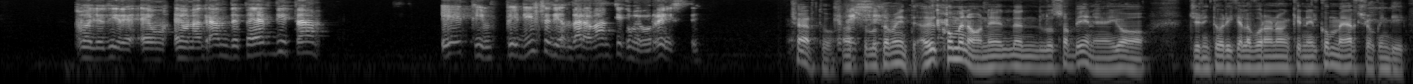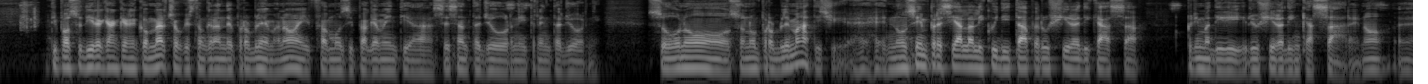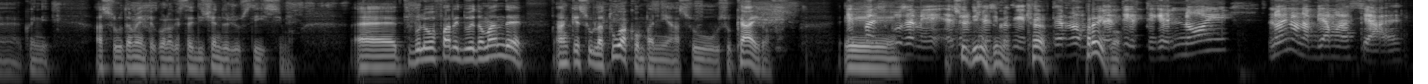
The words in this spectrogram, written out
voglio dire, è, un, è una grande perdita e ti impedisce di andare avanti come vorresti. Certo, Capisci? assolutamente. Eh, come no, ne, ne, lo so bene, io genitori che lavorano anche nel commercio, quindi ti posso dire che anche nel commercio questo è un grande problema, no? i famosi pagamenti a 60 giorni, 30 giorni sono, sono problematici. Eh, non sempre si ha la liquidità per uscire di cassa prima di riuscire ad incassare, no? Eh, quindi assolutamente quello che stai dicendo è giustissimo. Eh, ti volevo fare due domande anche sulla tua compagnia, su, su Kairos. E, e poi scusami, sì, dimmi, dimmi. Certo. per dirti che noi, noi non abbiamo la SIAE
